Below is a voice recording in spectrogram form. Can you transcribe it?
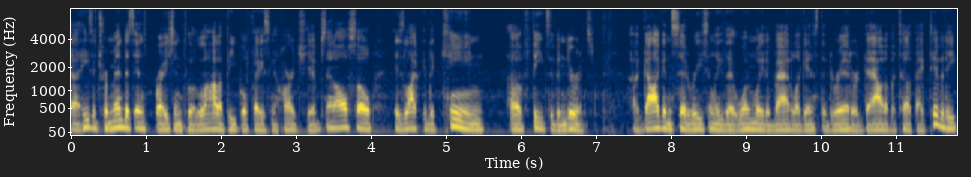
uh, he's a tremendous inspiration to a lot of people facing hardships, and also is likely the king of feats of endurance. Uh, Goggins said recently that one way to battle against the dread or doubt of a tough activity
